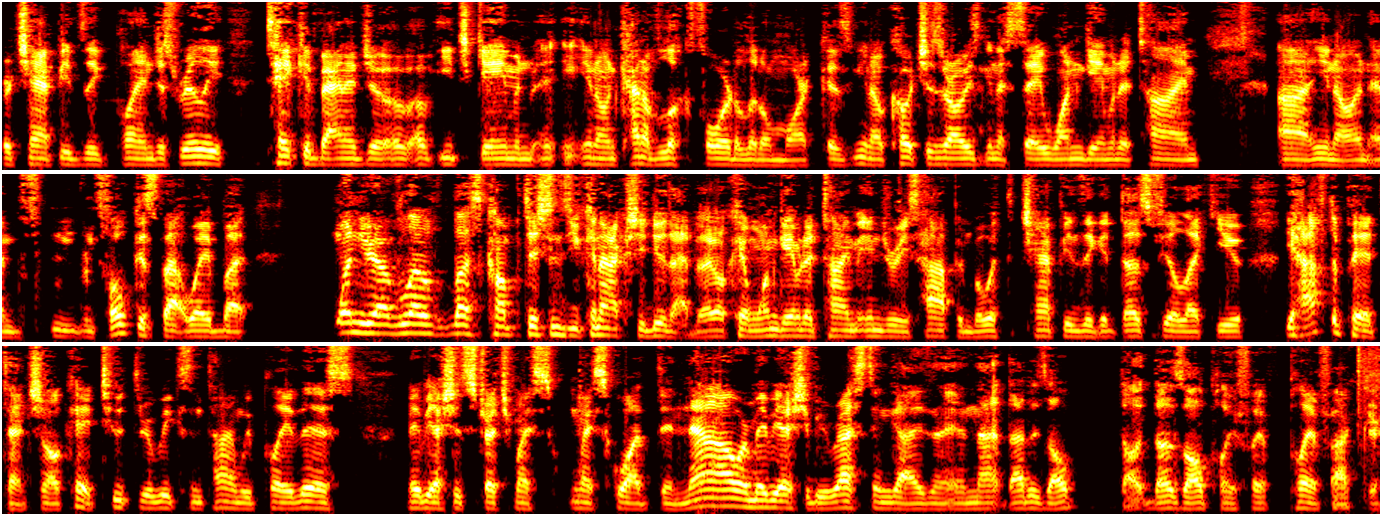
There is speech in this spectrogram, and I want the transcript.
or Champions League play and just really take advantage of, of each game and, you know, and kind of look forward a little more because, you know, coaches are always going to say one game at a time, uh, you know, and, and, and focus that way. But when you have less competitions, you can actually do that. Like, okay, one game at a time, injuries happen. But with the Champions League, it does feel like you you have to pay attention. Okay, two three weeks in time, we play this maybe I should stretch my my squad thin now, or maybe I should be resting guys, and that that is all does all play play a factor.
